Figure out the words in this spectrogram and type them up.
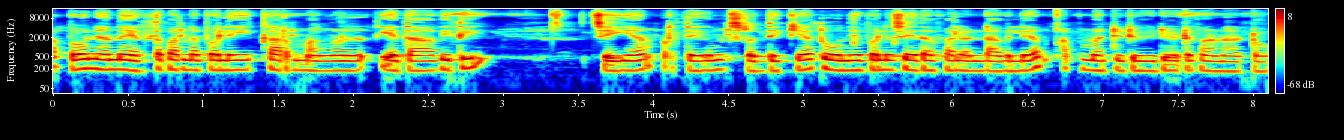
അപ്പോൾ ഞാൻ നേരത്തെ പറഞ്ഞ പോലെ ഈ കർമ്മങ്ങൾ യഥാവിധി ചെയ്യാൻ പ്രത്യേകം ശ്രദ്ധിക്കുക. തോന്നിയ പോലെ ചെയ്താൽ ഫലം ഉണ്ടാവില്ല. അപ്പം മറ്റൊരു വീഡിയോ ആയിട്ട് കാണാം കേട്ടോ.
